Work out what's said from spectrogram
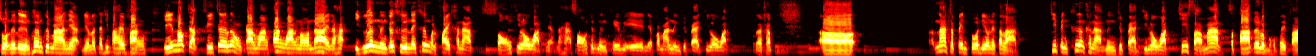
ส่วนอื่นๆ เพิ่มขึ้นมาเนี่ยเดี๋ยวเราจะอธิบายให้ฟัง ทีนี้นอกจากฟีเจอร์เรื่องของการวางตั้งวางนอนได้นะฮะอีกเรื่องหนึ่งก็คือในเครื่องปั่นไฟขนาด 2 กิโลวัตต์เนี่ยนะฮะ 2.1 kVA เนี่ยประมาณ 1.8 กิโลวัตต์นะครับเอ่อน่าจะเป็นตัวเดียวในตลาด ที่เป็นเครื่องขนาด 1.8 กิโลวัตต์ที่สามารถสตาร์ทด้วยระบบไฟฟ้า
